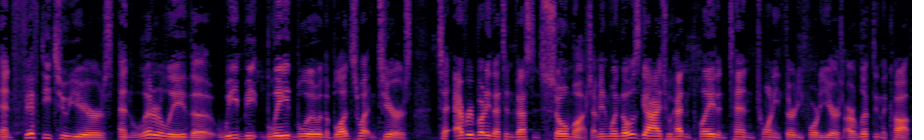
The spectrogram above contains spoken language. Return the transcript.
and 52 years and literally the we beat bleed blue and the blood sweat and tears to everybody that's invested so much i mean when those guys who hadn't played in 10 20 30 40 years are lifting the cup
